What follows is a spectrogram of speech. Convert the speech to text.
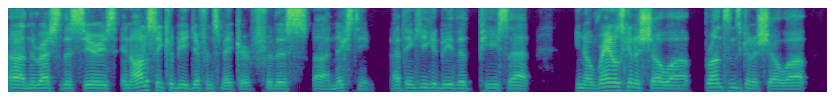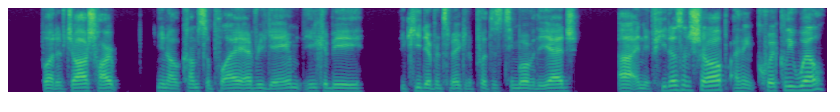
uh, in the rest of this series, and honestly, could be a difference maker for this uh, Knicks team. I think he could be the piece that, you know, Randle's going to show up, Brunson's going to show up, but if Josh Hart, you know, comes to play every game, he could be the key difference maker to put this team over the edge. Uh, and if he doesn't show up, I think Quickley will.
